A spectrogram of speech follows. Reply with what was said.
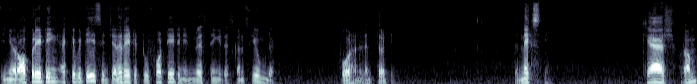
in your operating activities it generated 248 in investing it has consumed 430. The next thing cash from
